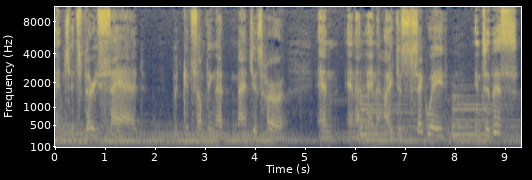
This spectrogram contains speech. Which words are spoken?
And it's very sad, but get something that matches her. And, and, I, and I just segued into this. And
